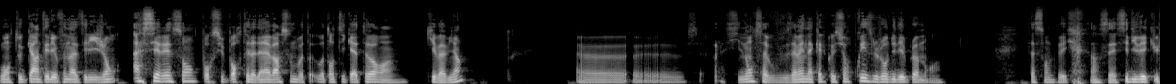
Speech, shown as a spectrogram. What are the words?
ou en tout cas un téléphone intelligent assez récent pour supporter la dernière version de votre authenticator hein, qui va bien. Euh, euh, Sinon, ça vous amène à quelques surprises le jour du déploiement. Hein. Ça sent le vécu. C'est du vécu.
